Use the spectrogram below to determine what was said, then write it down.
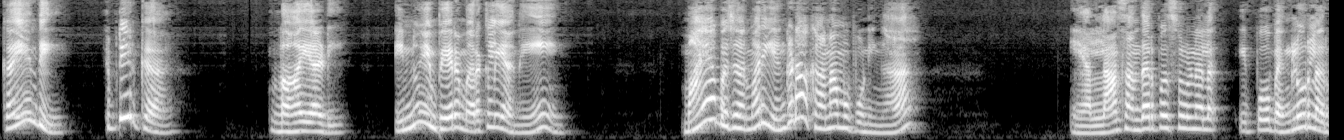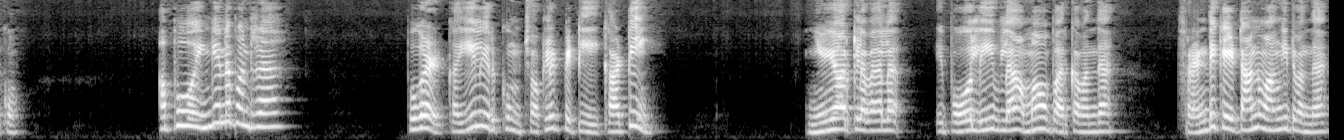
கையேந்தி எப்படி இருக்க? வாயாடி இன்னும் என் பேரை மறக்கலையா நீ? மாயா பஜார் மாதிரி எங்கடா காணாம போனீங்க? எல்லாம் சந்தர்ப்ப சூழ்நிலை. இப்போ பெங்களூர்ல இருக்கோம். அப்போ இங்க என்ன பண்ற? புகழ் கையில் இருக்கும் சாக்லேட் பெட்டியை காட்டி நியூயார்க்கில் வேலை. இப்போது லீவில் அம்மாவை பார்க்க வந்தேன். ஃப்ரெண்டு கேட்டான்னு வாங்கிட்டு வந்தேன்.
